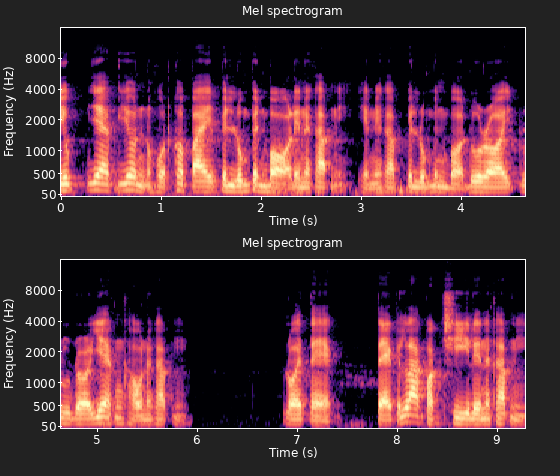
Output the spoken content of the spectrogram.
ยุบแยกย่นหดเข้าไปเป็นหลุมเป็นบ่อเลยนะครับนี่เห็นไหมครับเป็นหลุมเป็นบ่อดูรอยดูรอยแยกของเขานะครับนี่รอยแตกแตกเป็นรากผักชีเลยนะครับนี่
